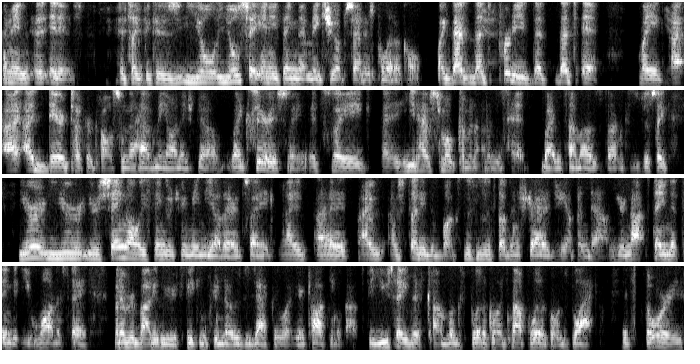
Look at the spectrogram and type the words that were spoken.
I mean it, it is. It's like because you'll you'll say anything that makes you upset is political. Like that that's pretty that that's it. Like I, I dared Tucker Carlson to have me on his show. Like seriously, it's like uh, he'd have smoke coming out of his head by the time I was done. Because it's just like you're you're you're saying all these things which mean the other. It's like I I I've, studied the books. This is a Southern strategy up and down. You're not saying the thing that you want to say, but everybody who you're speaking to knows exactly what you're talking about. So you say this comic book is political. It's not political. It's black. It's stories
